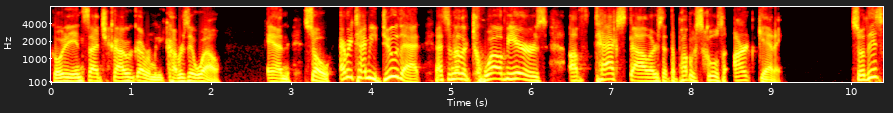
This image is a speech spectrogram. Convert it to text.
Go to the Inside Chicago Government; he covers it well. And so every time you do that, that's another 12 years of tax dollars that the public schools aren't getting. So this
